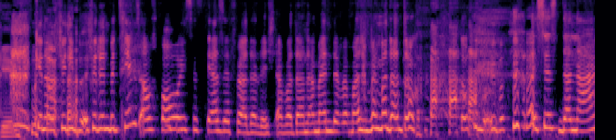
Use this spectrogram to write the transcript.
gehen. Genau, für, die, für den Beziehungsaufbau ist es sehr, sehr förderlich. Aber dann am Ende, wenn man, wenn man dann doch, doch über, es ist danach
